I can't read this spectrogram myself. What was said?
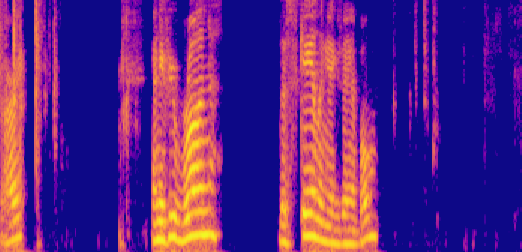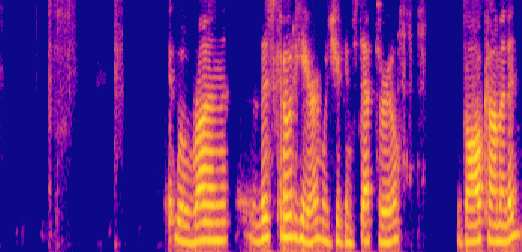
Sorry. And if you run the scaling example, it will run this code here, which you can step through. It's all commented.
